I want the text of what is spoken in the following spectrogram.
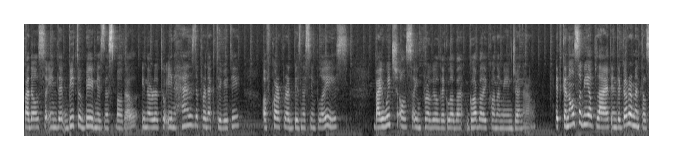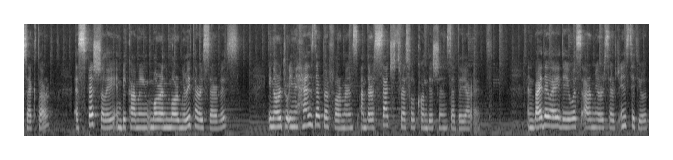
but also in the B2B business model in order to enhance the productivity of corporate business employees, by which also improving the global, global economy in general. It can also be applied in the governmental sector, especially in becoming more and more military service, in order to enhance their performance under such stressful conditions that they are at. And by the way, the US Army Research Institute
